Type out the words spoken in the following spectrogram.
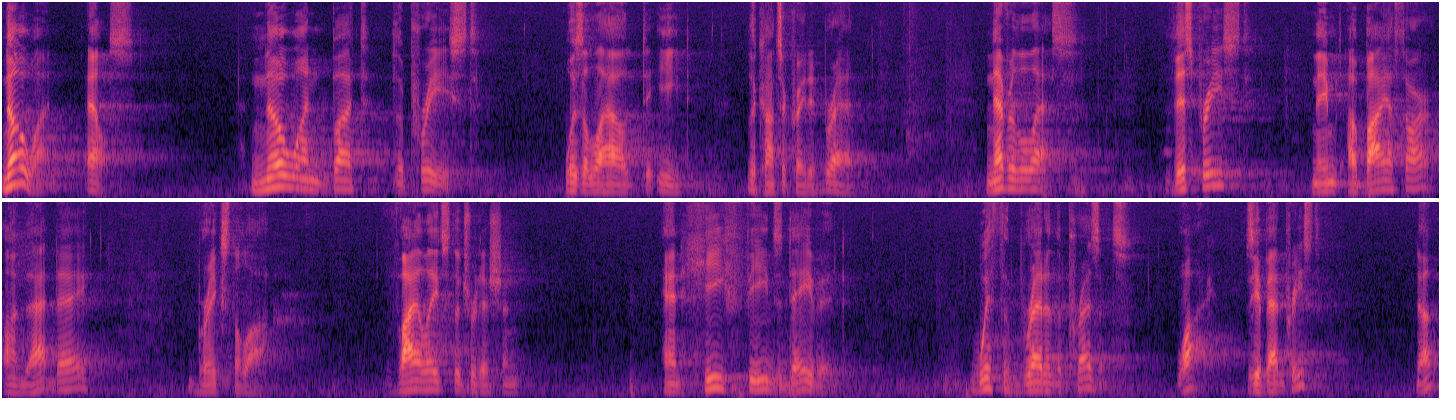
No one else, no one but the priest was allowed to eat the consecrated bread. Nevertheless, this priest, named Abiathar, on that day, breaks the law, violates the tradition, and he feeds David with the bread of the presence. Why? Is he a bad priest? No.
